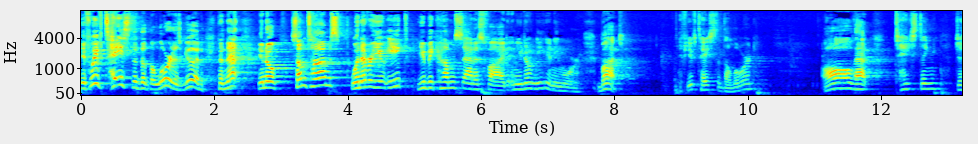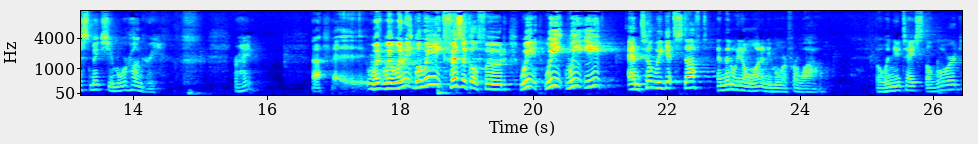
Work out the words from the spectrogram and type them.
If we've tasted that the Lord is good, then that, you know, sometimes whenever you eat, you become satisfied and you don't need any more. But if you've tasted the Lord, all that tasting just makes you more hungry, right? Uh, when, when, we, when we eat physical food, we, we, we eat until we get stuffed, and then we don't want any more for a while. But when you taste the Lord,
